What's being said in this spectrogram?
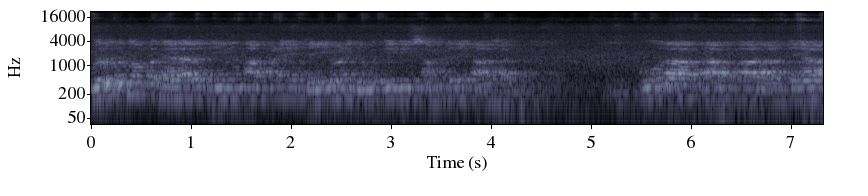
ਗੁਰੂ ਤੋਂ ਬਗੈਰ ਜੀਵ ਆਪਣੇ ਜੀਵਨ ਯੁਗਤੀ ਦੀ ਸਮਝ ਨਹੀਂ ਆ ਸਕਦੀ। ਪੂਰਾ ਪ੍ਰਭ ਕਾ ਰਾਤਿਆ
